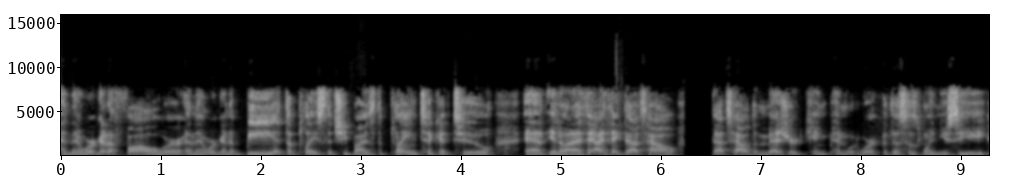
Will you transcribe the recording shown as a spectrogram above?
and then we're gonna follow her, and then we're gonna be at the place that she buys the plane ticket to, and you know, and I think I think that's how that's how the measured kingpin would work but this is when you see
